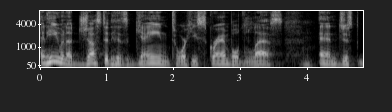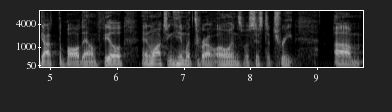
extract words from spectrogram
And he even adjusted his game to where he scrambled less and just got the ball downfield. And watching him with Terrell Owens was just a treat. Um,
